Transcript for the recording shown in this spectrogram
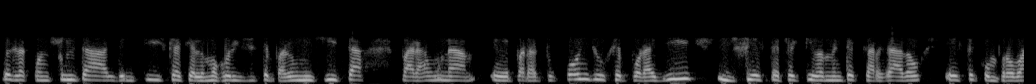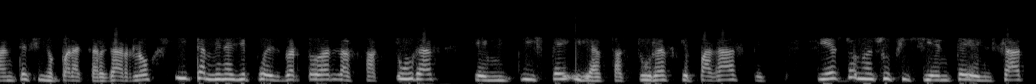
pues la consulta al dentista que a lo mejor hiciste para una hijita, para una, eh, para tu cónyuge por allí y si está efectivamente cargado este comprobante, sino para cargarlo. Y también allí puedes ver todas las facturas que emitiste y las facturas que pagaste. Si esto no es suficiente, el SAT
